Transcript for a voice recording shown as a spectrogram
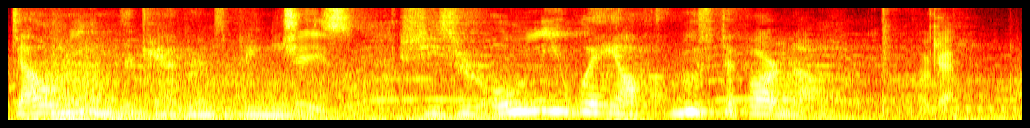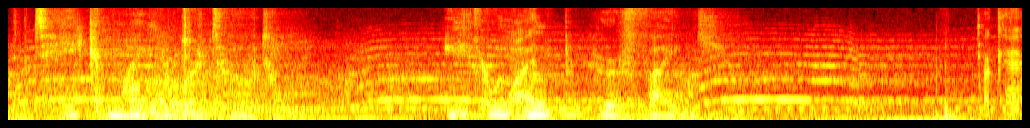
Down in the caverns beneath. Jeez. She's your only way off Mustafar now. Okay. Take my lore totem. It will what? help her find you. Okay.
